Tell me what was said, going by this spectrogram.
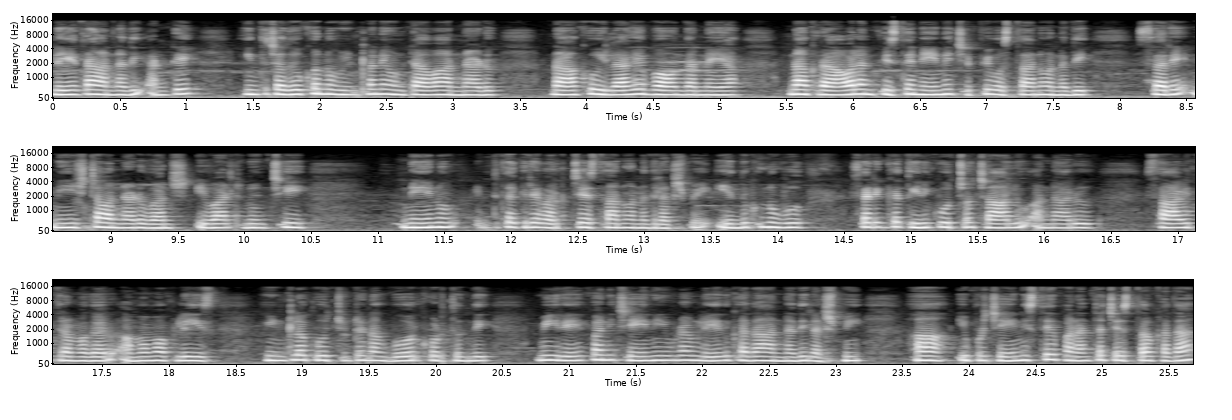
లేదా అన్నది. అంటే ఇంత చదువుకొని నువ్వు ఇంట్లోనే ఉంటావా? అన్నాడు. నాకు ఇలాగే బాగుందన్నయ్య నాకు రావాలనిపిస్తే నేనే చెప్పి వస్తాను అన్నది. సరే నీ ఇష్టం అన్నాడు వంశ్. ఇవాటి నుంచి నేను ఇంటి దగ్గరే వర్క్ చేస్తాను అన్నది లక్ష్మి. ఎందుకు నువ్వు సరిగ్గా తిని కూర్చో చాలు అన్నారు సావిత్రమ్మ గారు. అమ్మమ్మ ప్లీజ్ ఇంట్లో కూర్చుంటే నాకు బోర్ కొడుతుంది. మీరే పని చేయనివ్వడం లేదు కదా అన్నది లక్ష్మి. "ఆ, ఇప్పుడు చేయనిస్తే పనంతా చేస్తావు కదా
